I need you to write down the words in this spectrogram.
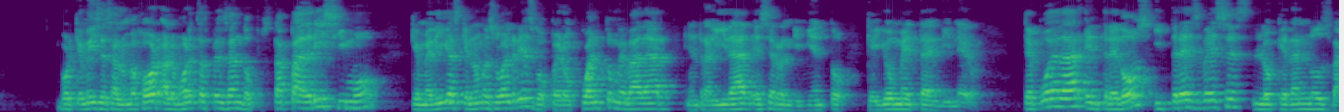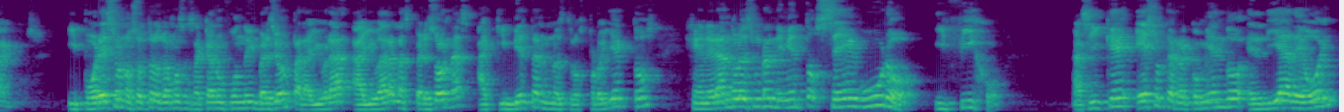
Porque me dices, a lo mejor, a lo mejor estás pensando, pues está padrísimo que me digas que no me suba el riesgo, pero ¿cuánto me va a dar en realidad ese rendimiento que yo meta en dinero? Te puede dar entre dos y tres veces lo que dan los bancos. Y por eso nosotros vamos a sacar un fondo de inversión para ayudar, ayudar a las personas a que inviertan en nuestros proyectos, generándoles un rendimiento seguro y fijo. Así que eso te recomiendo el día de hoy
